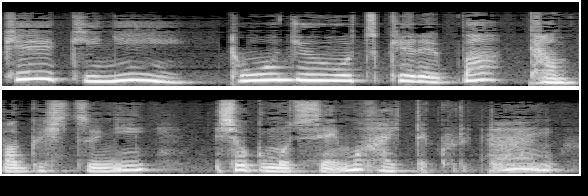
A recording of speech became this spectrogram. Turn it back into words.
ケーキに豆乳をつければ、タンパク質に食物繊維も入ってくるという。はい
